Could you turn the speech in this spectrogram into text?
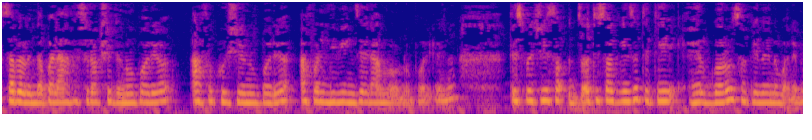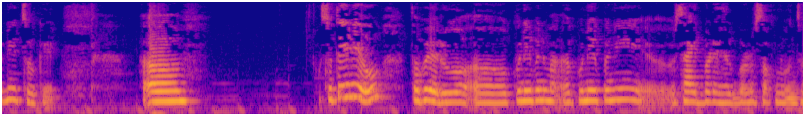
सबैभन्दा पहिला आफू सुरक्षित हुनु पर्यो आफू खुसी हुनु पर्यो आफ्नो लिभिङ चाहिँ राम्रो हुनु पर्यो होइन? त्यसपछि जति सकिन्छ त्यति हेल्प गरौँ सकिँदैन भने पनि इट्स ओके सो त्यही नै हो। तपाईँहरू कुनै पनि कुनै पनि साइडबाट हेल्प गर्न सक्नुहुन्छ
